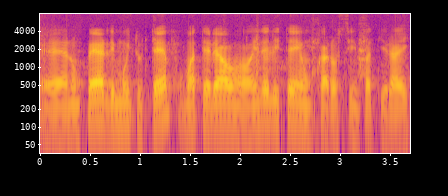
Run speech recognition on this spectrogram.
É, não perde muito tempo, o material ó, ainda ele tem um carocinho para tirar aí.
